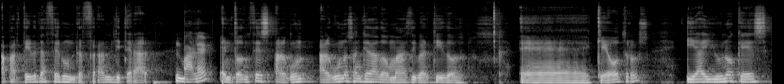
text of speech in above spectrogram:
a partir de hacer un refrán literal. Vale. Entonces, algún- algunos han quedado más divertidos que otros. Y hay uno que es.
